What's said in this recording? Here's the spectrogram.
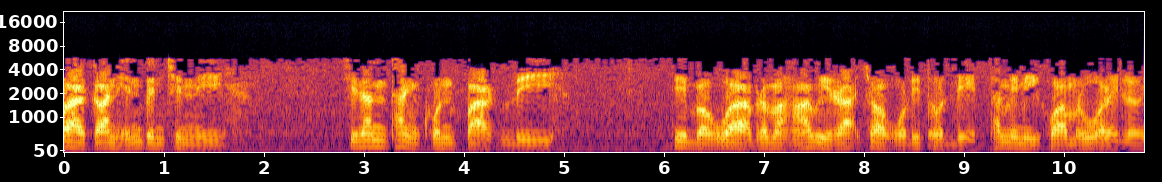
ว่าการเห็นเป็นเช่นนี้ ฉะนั้นท่านคนปากดี ที่บอกว่าพระมหาวีระชอบโอดิตโอเดชท่านไม่มีความรู้อะไรเลย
